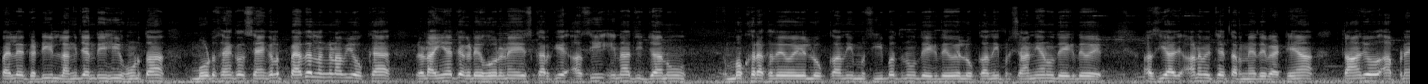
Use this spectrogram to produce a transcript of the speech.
ਪਹਿਲੇ ਗੱਡੀ ਲੰਘ ਜਾਂਦੀ ਸੀ ਹੁਣ ਤਾਂ ਮੋਟਰਸਾਈਕਲ ਸਾਈਕਲ ਪੈਦਲ ਲੰਘਣਾ ਵੀ ਔਖਾ ਹੈ ਲੜਾਈਆਂ ਝਗੜੇ ਹੋ ਰਹੇ ਨੇ ਇਸ ਕਰਕੇ ਅਸੀਂ ਇਹਨਾਂ ਚੀਜ਼ਾਂ ਨੂੰ ਮੁੱਖ ਰੱਖਦੇ ਹੋਏ ਲੋਕਾਂ ਦੀ ਮੁਸੀਬਤ ਨੂੰ ਦੇਖਦੇ ਹੋਏ ਲੋਕਾਂ ਦੀ ਪਰੇਸ਼ਾਨੀਆਂ ਨੂੰ ਦੇਖਦੇ ਹੋਏ ਅਸੀਂ ਅੱਜ ਅਣਵਿੱਥੇ ਧਰਨੇ ਤੇ ਬੈਠੇ ਹਾਂ। ਤਾਂ ਜੋ ਆਪਣੇ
